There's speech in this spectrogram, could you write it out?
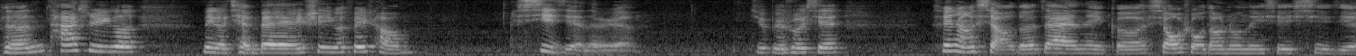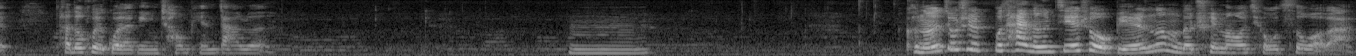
可能他是一个那个前辈是一个非常细节的人，就比如说一些非常小的在那个销售当中的一些细节，他都会过来给你长篇大论。嗯，可能就是不太能接受别人那么的吹毛求疵我吧，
